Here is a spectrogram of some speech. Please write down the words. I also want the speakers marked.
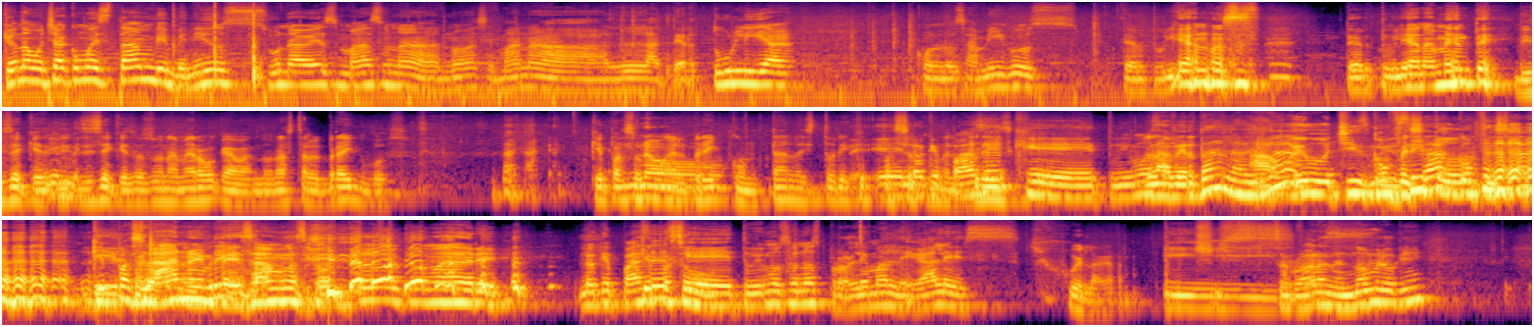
Speaker 1: ¿Qué onda muchachos? ¿Cómo están? Bienvenidos una vez más, una nueva semana a la tertulia con los amigos tertulianos, tertulianamente.
Speaker 2: Dice que, dice que sos una mierda que abandonaste el break, vos. ¿Qué pasó
Speaker 1: No.
Speaker 2: con el break? Contá la historia. ¿Qué
Speaker 1: Eh,
Speaker 2: pasó
Speaker 1: lo que
Speaker 2: con el
Speaker 1: pasa
Speaker 2: break?
Speaker 1: es que tuvimos...
Speaker 2: La verdad, la verdad.
Speaker 3: A huevo.
Speaker 2: Confesar, confesar.
Speaker 1: ¿Qué
Speaker 2: pasó
Speaker 1: plano
Speaker 2: con el break?
Speaker 1: empezamos con todo, comadre? Lo que pasa
Speaker 2: ¿Qué
Speaker 1: es que tuvimos unos problemas legales
Speaker 2: Hijo de la gran.
Speaker 1: Y...
Speaker 3: ¿Se robaron el nombre o qué?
